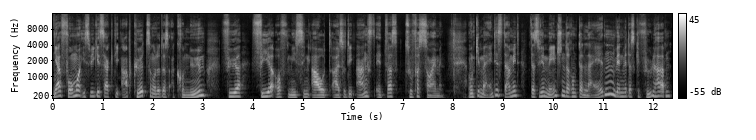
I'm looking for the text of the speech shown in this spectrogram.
Ja, FOMO ist wie gesagt die Abkürzung oder das Akronym für Fear of Missing Out, also die Angst, etwas zu versäumen. Und gemeint ist damit, dass wir Menschen darunter leiden, wenn wir das Gefühl haben,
